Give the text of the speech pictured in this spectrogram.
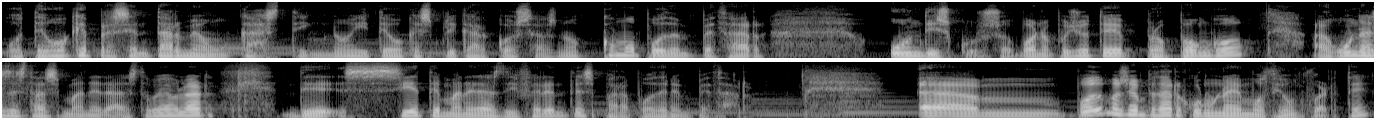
o tengo que presentarme a un casting, ¿no? Y tengo que explicar cosas, ¿no? ¿Cómo puedo empezar un discurso? Bueno, pues yo te propongo algunas de estas maneras. Te voy a hablar de siete maneras diferentes para poder empezar. Em, podemos empezar con una emoción fuerte.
